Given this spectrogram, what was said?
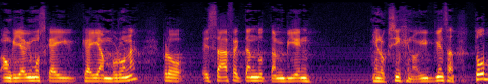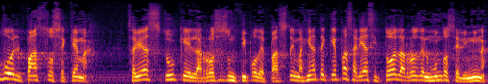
aunque ya vimos que hay, hambruna, pero está afectando también el oxígeno. Y piensan, todo el pasto se quema. ¿Sabías tú que el arroz es un tipo de pasto? Imagínate qué pasaría si todo el arroz del mundo se elimina.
